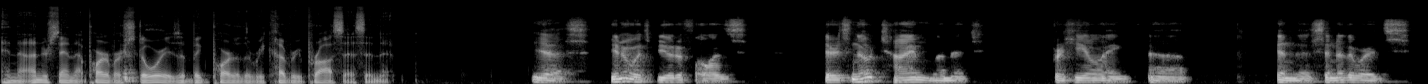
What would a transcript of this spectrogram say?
And to understand that part of our story is a big part of the recovery process, isn't it? Yes. You know what's beautiful is there's no time limit for healing uh, in this. In other words,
